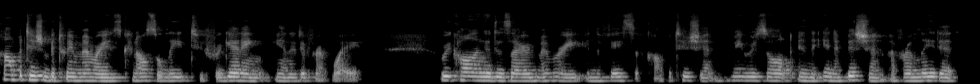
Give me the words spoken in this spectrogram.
Competition between memories can also lead to forgetting in a different way. Recalling a desired memory in the face of competition may result in the inhibition of related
